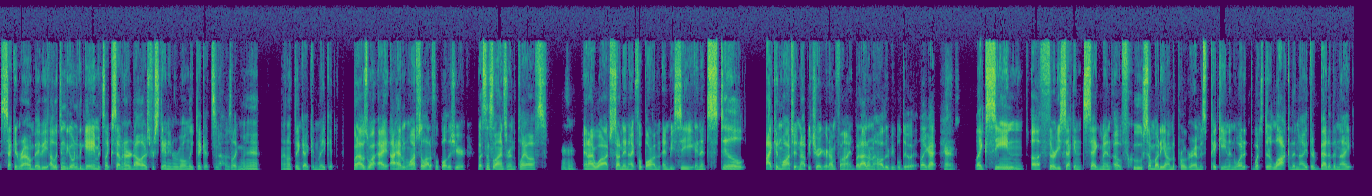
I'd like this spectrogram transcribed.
Second round, baby. I looked into going to the game. It's like $700 for standing room only tickets. And I was like, eh, I don't think I can make it. But I was, wa- I, I haven't watched a lot of football this year, but since the Lions are in the playoffs, Mhm. and I watch Sunday Night Football on NBC, and it's still I can watch it and not be triggered. I'm fine, but I don't know how other people do it. Like I Yeah. like seeing a 30 second segment of who somebody on the program is picking and what what's their lock of the night, their bet of the night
